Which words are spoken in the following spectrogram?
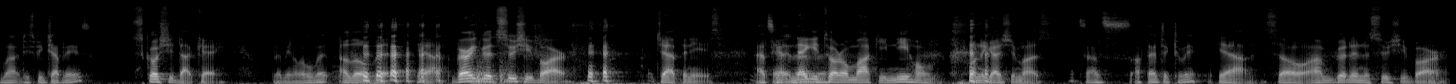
Wow, do you speak Japanese? Skoshidake, That mean a little bit? a little bit. yeah. Very good sushi bar, Japanese. That's Yeah, good. Negi toromaki nihon onegaishimasu. That sounds authentic to me. Yeah, so I'm good in a sushi bar.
